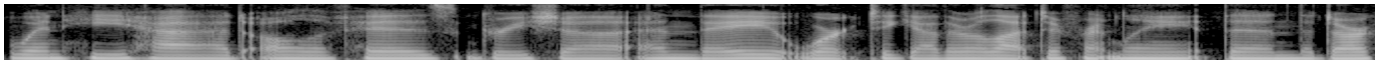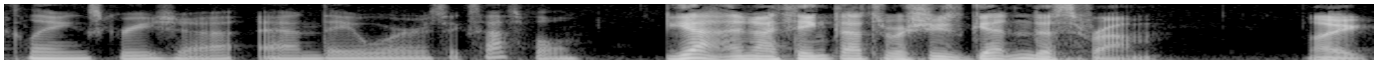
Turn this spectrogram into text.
when he had all of his Grisha, and they worked together a lot differently than the Darklings Grisha, and they were successful. Yeah, and I think that's where she's getting this from. Like,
